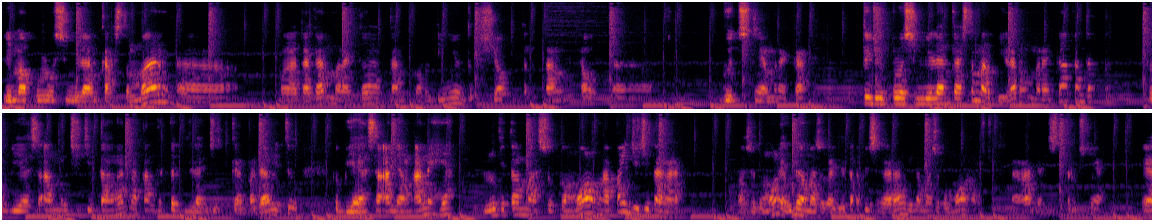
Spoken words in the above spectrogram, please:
59 customer uh, mengatakan mereka akan continue untuk shop tentang health uh, goods-nya mereka. 79 customer bilang mereka akan tetap kebiasaan mencuci tangan akan tetap dilanjutkan. Padahal itu kebiasaan yang aneh ya. Dulu kita masuk ke mall ngapain cuci tangan? Masuk ke mall ya udah masuk aja. Tapi sekarang kita masuk ke mall harus cuci tangan dan seterusnya. Ya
